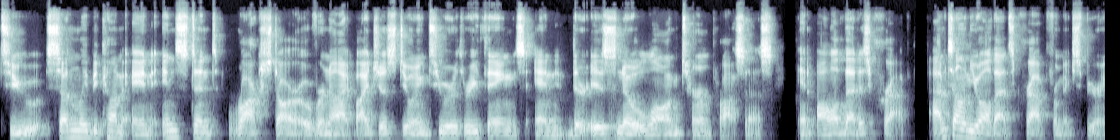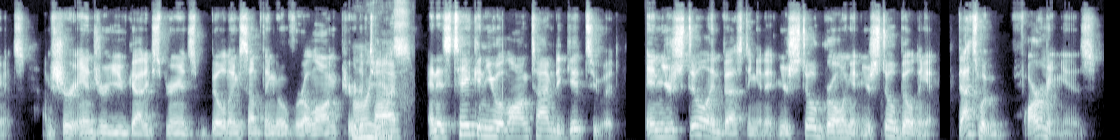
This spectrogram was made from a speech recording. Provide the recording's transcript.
to suddenly become an instant rock star overnight by just doing two or three things and there is no long-term process. And all of that is crap. I'm telling you all that's crap from experience. I'm sure andrew you've got experience building something over a long period oh, of time yes. and it's taken you a long time to get to it and you're still investing in it and you're still growing it and you're still building it. That's what farming is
